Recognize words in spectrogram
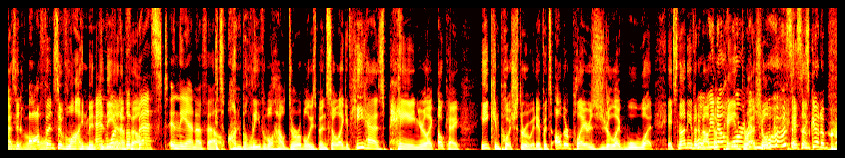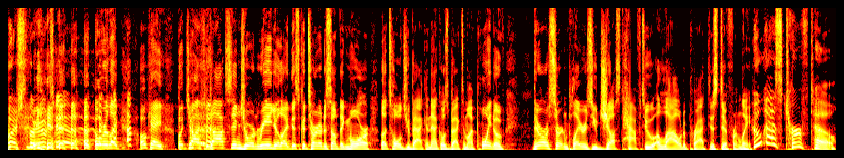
as an offensive lineman and in the one NFL. of the best in the NFL It's unbelievable how durable he's been. So, like, if he has pain, you're like, okay, he can push through it. If it's other players, you're like, well, what? It's not even well, about the pain Morgan threshold. Moses it's is like, going to push through too. we're like, okay, but Josh Doctson, Jordan Reed, you're like, this could turn into something more. Let's hold you back. And that goes back to my point of there are certain players you just have to allow to practice differently. Who has turf toe?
